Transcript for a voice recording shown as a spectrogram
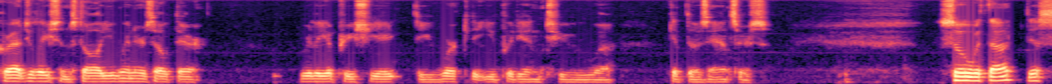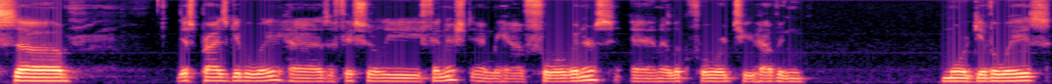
Congratulations to all you winners out there really appreciate the work that you put in to uh, get those answers. So with that, this uh, this prize giveaway has officially finished, and we have four winners. And I look forward to having more giveaways,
